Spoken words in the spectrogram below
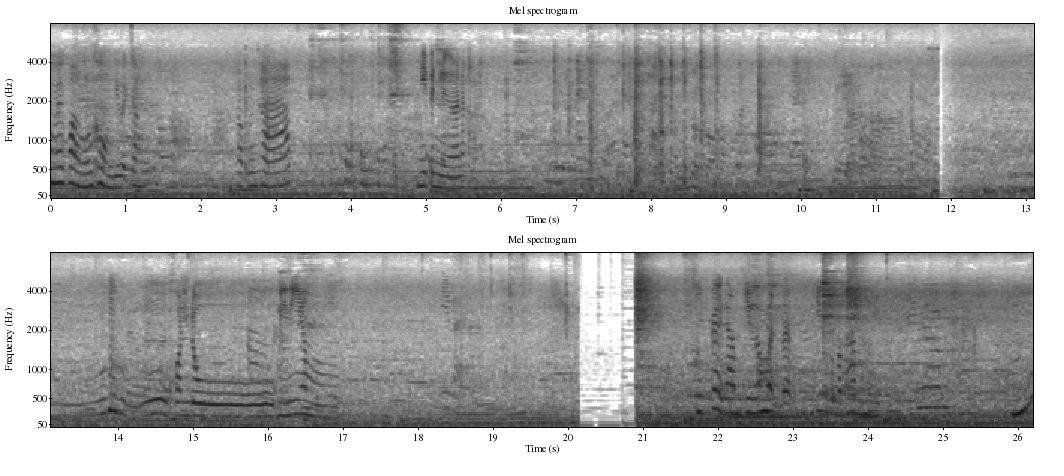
ทำไมฝั่งนู้นของเยอะจัง ขอบคุณครับ นี่เป็นเนื้อนะคะโอ้โหคอนโดมิเนียมซุปไก่ดำกินแล้วเหมือนแบบกินสุขภาพดีหืม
